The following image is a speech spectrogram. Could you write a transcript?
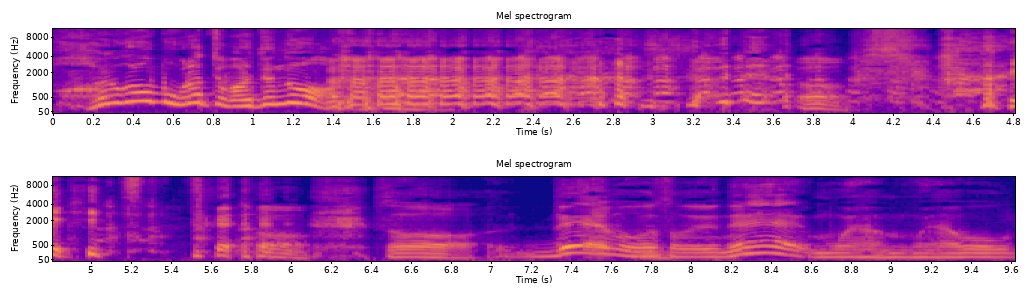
母親からモグラって呼ばれてんのはい、うん。つって。うん。そう。で、もうそういうね、もやもやを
